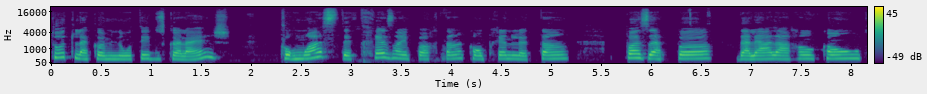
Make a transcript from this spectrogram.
toute la communauté du collège, pour moi, c'était très important qu'on prenne le temps, pas à pas, d'aller à la rencontre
